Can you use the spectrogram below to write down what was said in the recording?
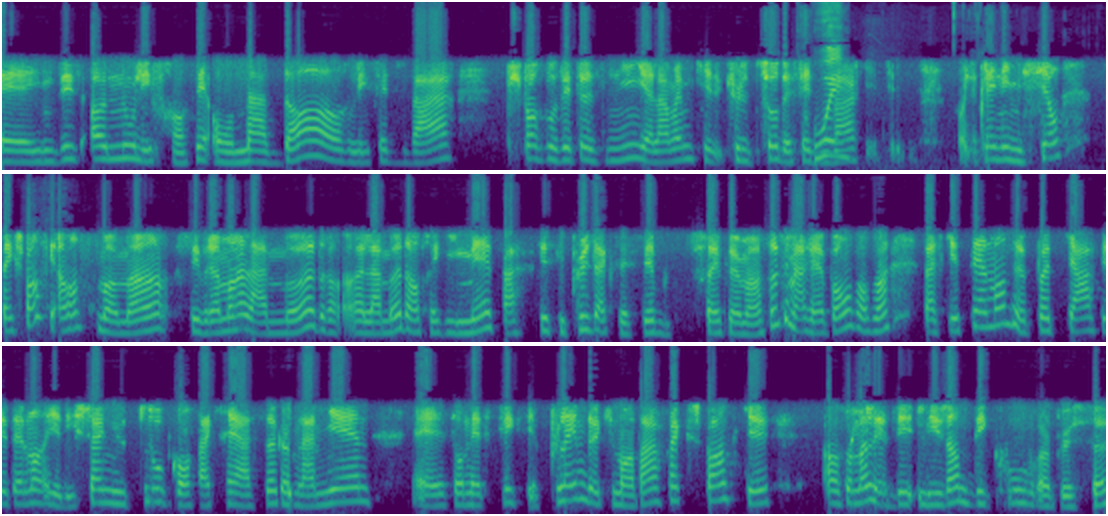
euh, ils me disent, ah, nous, les Français, on adore les faits divers. Puis je pense qu'aux États-Unis, il y a la même cu- culture de faits Oui. divers. qui- qui- Il y a plein d'émissions. Fait que je pense qu'en ce moment, c'est vraiment la mode, la mode entre guillemets, parce que c'est plus accessible, tout simplement. Ça, c'est ma réponse en ce moment, parce qu'il y a tellement de podcasts, il y a tellement, il y a des chaînes YouTube consacrées à ça, comme la mienne, euh, sur Netflix, il y a plein de documentaires. Fait que je pense que en ce moment, les gens découvrent un peu ça.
